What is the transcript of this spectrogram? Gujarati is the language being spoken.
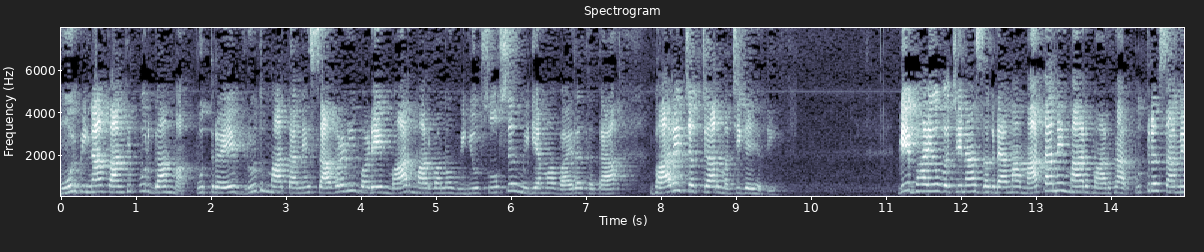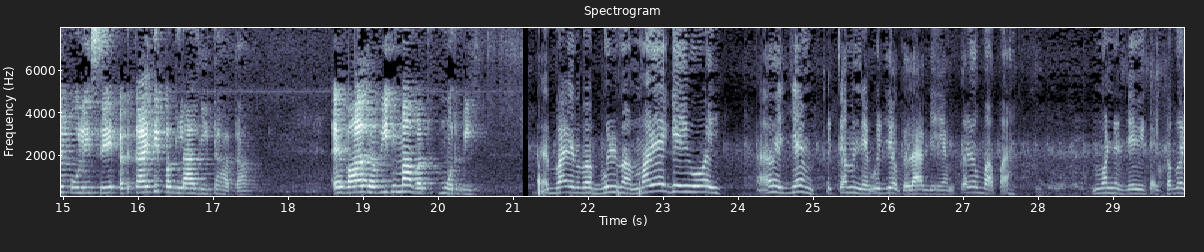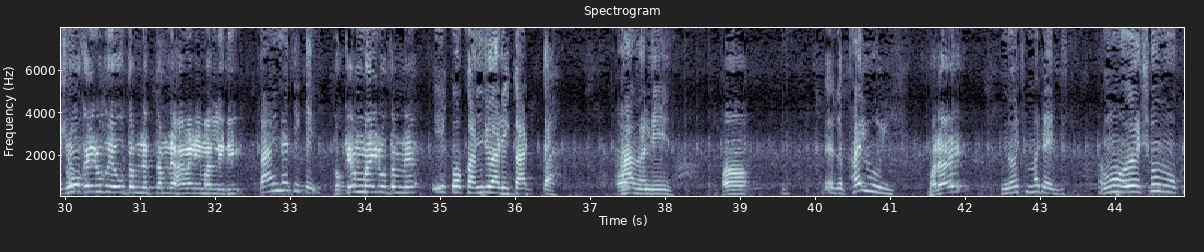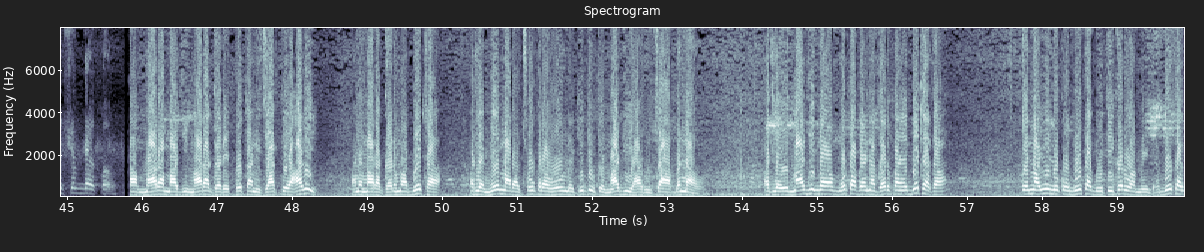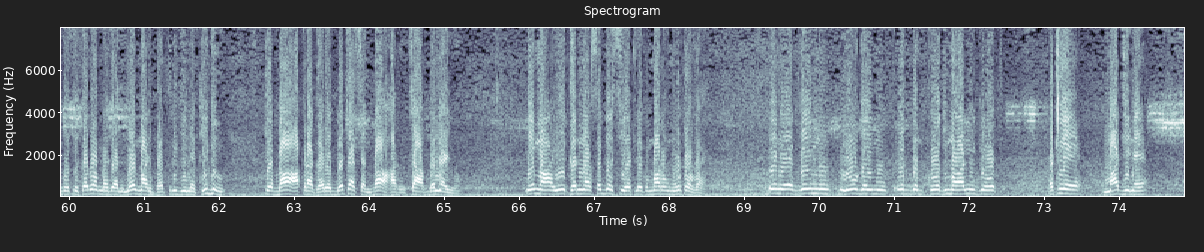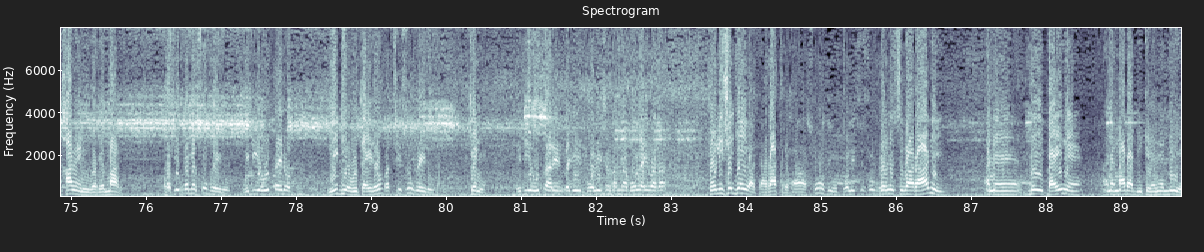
મોરબીના કાંતિપુર ગામમાં પુત્રએ વૃદ્ધ માતાને સાવરણી વડે માર મારવાનો વીડિયો સોશિયલ મીડિયામાં વાયરલ થતા ભારે ચકચાર મચી ગઈ હતી. બે ભાઈઓ વચ્ચેના ઝઘડામાં માતાને માર મારનાર પુત્ર સામે પોલીસે અટકાયતી પગલાં લીધા હતા. અહેવાલ રવિ નિમાવત, મોરબી. ભાઈ ભૂલમાં મળી ગઈ હોય. હવે જેમ તમને ઉદ્યોગ લાગે એમ કરો બાપા. મને જેવી કઈ ખબર શું કર્યું હતું એવું તમને તમને હાવાણી માલ લીધી? કાંઈ નથી કઈ તો કેમ માર્યું તમને? એ કો અંજવારી કાઢતા. હાવાણી. હા. એટલે ફાઈવું મરાય? નોચ મરે હું હવે શું શબ્દ કહું? મારા માજી મારા ઘરે પોતાની જાતે આવી અને મારા ઘરમાં બેઠા એટલે મેં મારા છોકરા વહુને કીધું કે માજી હારું ચા બનાવો. એટલે એ માજીમાં મોટા ભાઈના ઘર પાસે બેઠા હતા. એમાં એ લોકો ગોતાગોતી કરવા માંડ્યા. ગોતાગોતી કરવા માંડ્યા અને મેં મારી ભત્રીજીને કીધું કે બા આપણા ઘરે બેઠા છે ને બા સારું ચા બનાવ્યો. એમાં એ ઘરના સદસ્ય એટલે કે મારો મોટો ભાઈ. એને ગયમું નો ગયમું એકદમ ક્રોધમાં આવી ગયો એટલે માજીને ખાવેણી વડે માર પછી તમે શું કર્યું? વીડિયો ઉતાર્યો? વીડિયો ઉતાર્યો? પછી શું કર્યું? કેને? વીડિયો ઉતારીને પછી પોલીસે તમને બોલાવ્યા હતા? પોલીસે જ આવ્યા હતા રાત્રે. હા શું થયું? પોલીસે શું પોલીસવાળા આવી અને બે ભાઈને અને મારા દીકરાને લઈ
